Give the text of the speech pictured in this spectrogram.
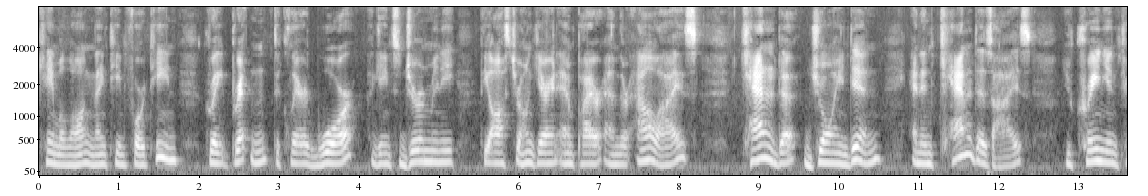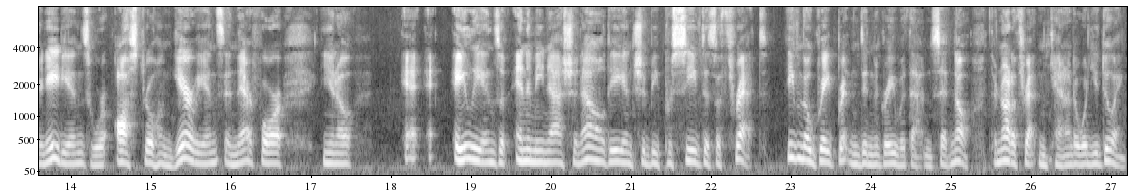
came along, 1914. Great Britain declared war against Germany, the Austro Hungarian Empire, and their allies. Canada joined in, and in Canada's eyes, Ukrainian Canadians were Austro Hungarians and therefore, you know, aliens of enemy nationality and should be perceived as a threat even though Great Britain didn't agree with that and said, no, they're not a threat in Canada. What are you doing?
